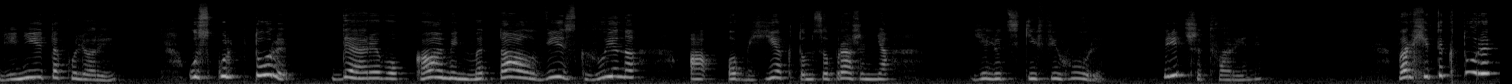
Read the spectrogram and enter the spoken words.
лінії та кольори, у скульптури дерево, камінь, метал, віск, глина, а об'єктом зображення є людські фігури, рідше тварини. В архітектури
